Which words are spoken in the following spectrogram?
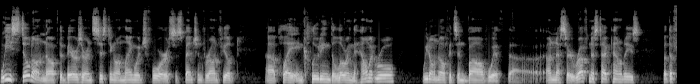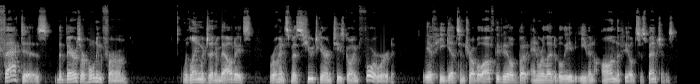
We still don't know if the Bears are insisting on language for suspension for on field uh, play, including the lowering the helmet rule. We don't know if it's involved with uh, unnecessary roughness type penalties. But the fact is, the Bears are holding firm with language that invalidates Rohan Smith's huge guarantees going forward if he gets in trouble off the field, but and we're led to believe even on the field suspensions.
